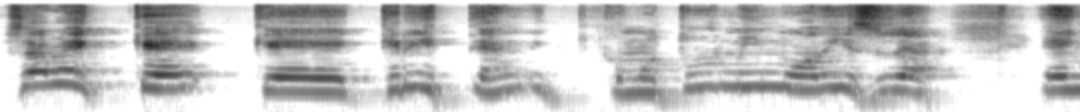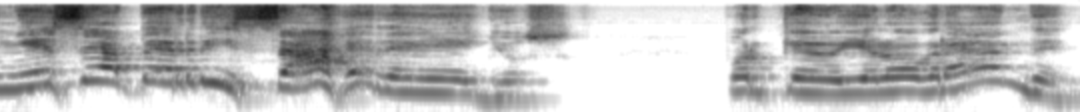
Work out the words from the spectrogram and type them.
¿Sabes qué, que Cristian, como tú mismo dices, o sea, en ese aterrizaje de ellos, porque oye lo grande,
